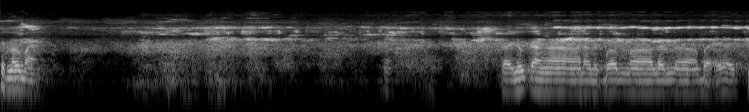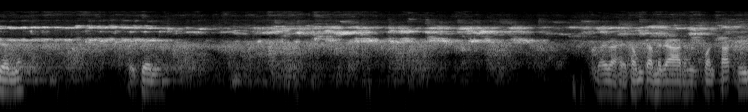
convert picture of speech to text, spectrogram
Kết nối mạng đây nước đang à, đang được bơm à, lên à, bể ở trên đó. Ở trên đây là hệ thống camera để quan sát yến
